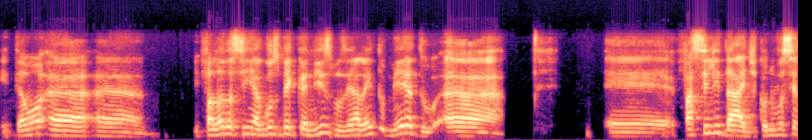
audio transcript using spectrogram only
Então, uh, uh, e falando assim, alguns mecanismos, né, além do medo, uh, é, facilidade. Quando você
